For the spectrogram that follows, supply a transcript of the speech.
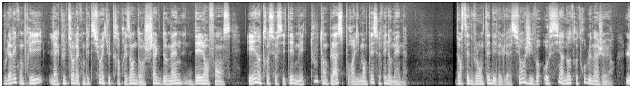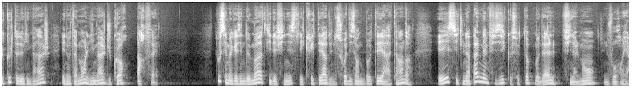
Vous l'avez compris, la culture de la compétition est ultra présente dans chaque domaine dès l'enfance, et notre société met tout en place pour alimenter ce phénomène. Dans cette volonté d'évaluation, j'y vois aussi un autre trouble majeur, le culte de l'image, et notamment l'image du corps parfait. Tous ces magazines de mode qui définissent les critères d'une soi-disant beauté à atteindre, et si tu n'as pas le même physique que ce top modèle, finalement, tu ne vaux rien.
